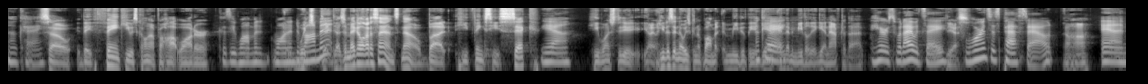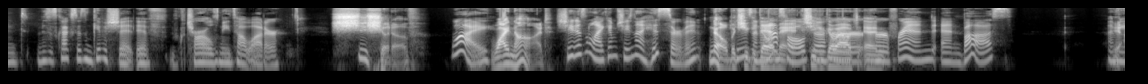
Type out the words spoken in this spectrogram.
Okay, So they think he was calling out for hot water, because he wanted wanted to which vomit. doesn't make a lot of sense. No, but he thinks he's sick. yeah. He wants to, do, you know, he doesn't know he's going to vomit immediately again Okay. and then immediately again after that. Here's what I would say. Yes. Florence has passed out, Uh huh. and Mrs. Cox doesn't give a shit if Charles needs hot water. She should have. Why? Why not? She doesn't like him. She's not his servant. No, but He's she could an go. and asshole ma- she to could go her, out and. her friend and boss. I yeah, mean,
